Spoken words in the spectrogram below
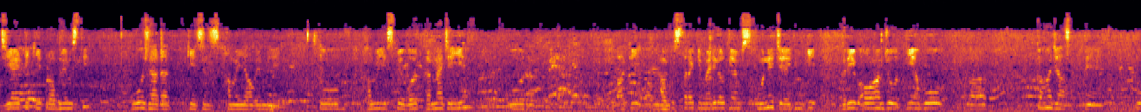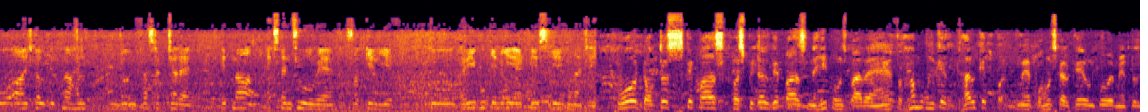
جی آئی ٹی کی پرابلمس تھی وہ زیادہ کیسز ہمیں یہاں پہ ملے تو ہمیں اس پہ ورک کرنا چاہیے اور باقی اس طرح کے میڈیکل کیمپس ہونے چاہیے کیونکہ غریب عوام جو ہوتی ہیں وہ کہاں جا سکتے ہیں وہ آج کل اتنا ہیلپ جو انفراسٹرکچر ہے اتنا ایکسپینسو ہو گیا ہے سب کے لیے تو غریبوں کے لیے ایٹ لیسٹ یہ ہونا چاہیے وہ ڈاکٹرس کے پاس ہاسپٹل کے پاس نہیں پہنچ پا رہے ہیں تو ہم ان کے گھر کے میں پہنچ کر کے ان کو میڈیکل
